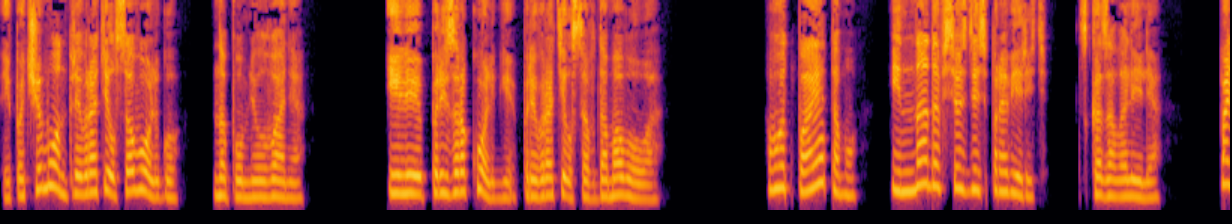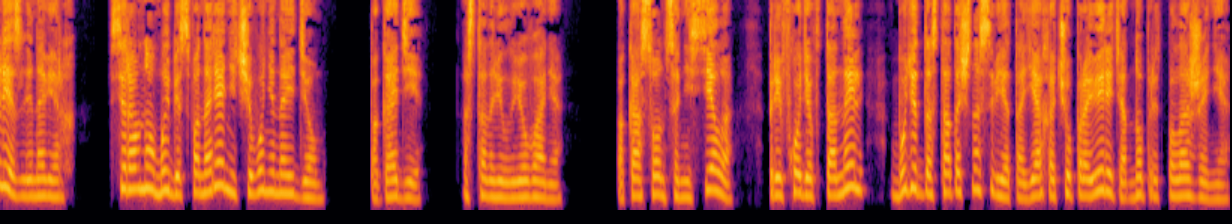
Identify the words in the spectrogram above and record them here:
И почему он превратился в Ольгу? Напомнил Ваня. Или призрак Ольги превратился в домового? Вот поэтому и надо все здесь проверить, сказала Лиля. Полезли наверх. Все равно мы без фонаря ничего не найдем. Погоди, остановил ее Ваня. Пока солнце не село, при входе в тоннель будет достаточно света. Я хочу проверить одно предположение.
